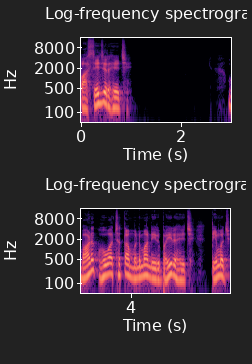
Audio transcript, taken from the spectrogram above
પાસે જ રહે છે. બાળક હોવા છતાં મનમાં નિર્ભય રહે છે. તેમજ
